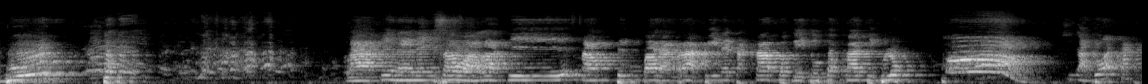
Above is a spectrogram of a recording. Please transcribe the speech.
bud laki neneng sawah laki namping barang rapi teka begitu teka di beluk oh sehingga doan kan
